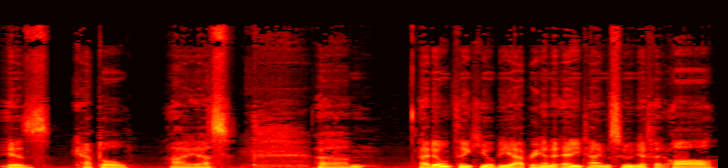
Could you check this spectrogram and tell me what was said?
is capital IS. Um, I don't think he'll be apprehended anytime soon, if at all.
